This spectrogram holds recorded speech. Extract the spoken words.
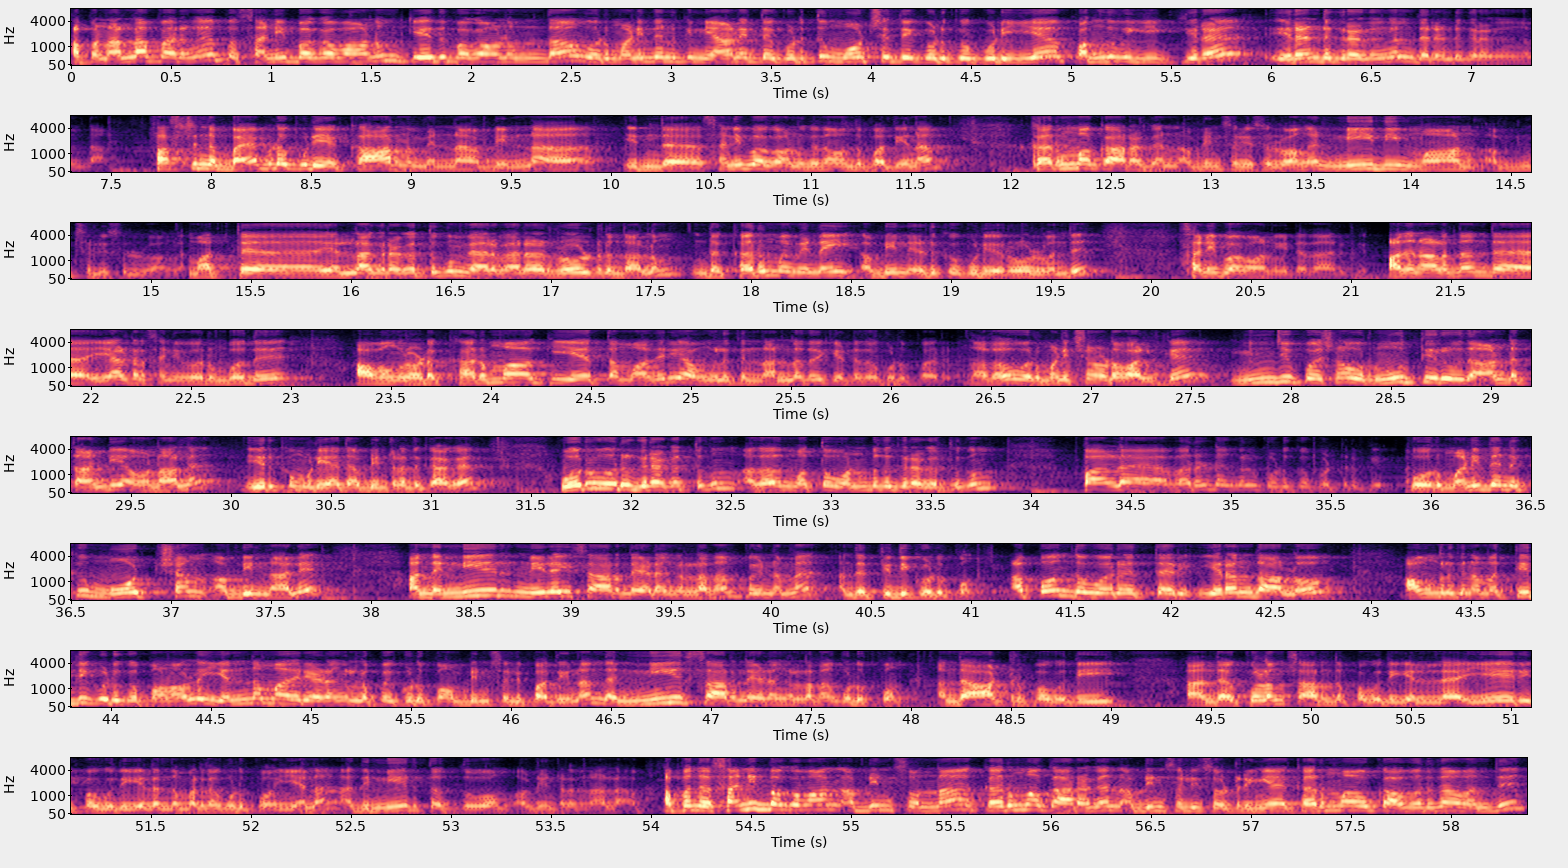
அப்ப நல்லா பாருங்க இப்ப சனி பகவானும் கேது பகவானும் தான் ஒரு மனிதனுக்கு ஞானத்தை கொடுத்து மோட்சத்தை கொடுக்கக்கூடிய பங்கு வகிக்கிற இரண்டு கிரகங்கள் இந்த ரெண்டு கிரகங்கள் தான். ஃபர்ஸ்ட் இந்த பயப்படக்கூடிய காரணம் என்ன அப்படின்னா இந்த சனி பகவானுக்கு தான் வந்து பாத்தீங்கன்னா கர்மகாரகன் அப்படின்னு சொல்லி சொல்லுவாங்க நீதிமான் அப்படின்னு சொல்லி சொல்லுவாங்க. மற்ற எல்லா கிரகத்துக்கும் வேற வேற ரோல் இருந்தாலும் இந்த கர்ம வினை அப்படின்னு எடுக்கக்கூடிய ரோல் வந்து சனி பகவான் கிட்ட தான் இருக்கு. அதனால தான் இந்த ஏழரை சனி வரும்போது அவங்களோட கர்மாக்கு ஏத்த மாதிரி அவங்களுக்கு நல்லதோ கெட்டதோ கொடுப்பாரு. அதாவது ஒரு மனுஷனோட வாழ்க்கை மிஞ்சி போச்சுன்னா ஒரு நூத்தி இருபது ஆண்டை தாண்டி அவனால இருக்க முடியாது அப்படின்றதுக்காக ஒரு ஒரு கிரகத்துக்கும் அதாவது மொத்தம் ஒன்பது கிரகத்துக்கும் பல வருடங்கள் கொடுக்கப்பட்டிருக்கு. ஒரு மனிதனுக்கு மோட்சம் அப்படின்னாலே அந்த நீர் நிலை சார்ந்த இடங்கள்ல தான் போய் நம்ம அந்த திதி கொடுப்போம். அப்போ இந்த ஒருத்தர் இறந்தாலோ அவங்களுக்கு நம்ம திதி கொடுக்க போனாலும் எந்த மாதிரி இடங்கள்ல போய் கொடுப்போம் அப்படின்னு சொல்லி பார்த்தீங்கன்னா அந்த நீர் சார்ந்த இடங்கள்ல தான் கொடுப்போம். அந்த ஆற்று பகுதி அந்த குளம் சார்ந்த பகுதிகளில் ஏரி பகுதிகள் அந்த மாதிரி தான் கொடுப்போம். ஏன்னா அது நீர் தத்துவம் அப்படின்றதுனால. அப்போ அந்த சனி பகவான் அப்படின்னு சொன்னால் கர்மகாரகன் அப்படின்னு சொல்லி சொல்றீங்க. கர்மாவுக்கு அவர் தான் வந்து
